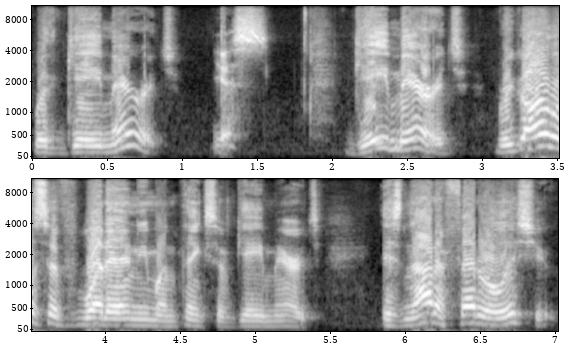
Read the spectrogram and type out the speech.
with gay marriage. Yes. Gay marriage, regardless of what anyone thinks of gay marriage, is not a federal issue.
